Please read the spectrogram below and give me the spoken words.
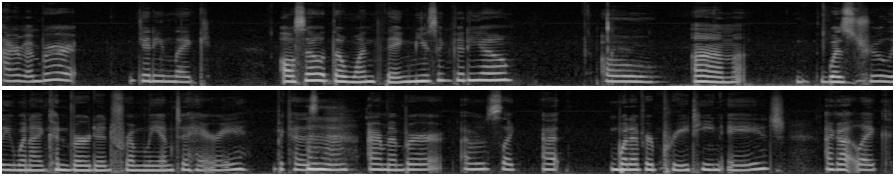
I remember getting like, also the one thing music video, Oh. um, was truly when I converted from Liam to Harry because Mhm. I remember I was like at whatever preteen age, I got like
